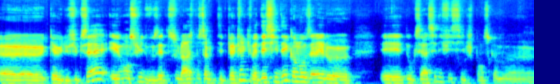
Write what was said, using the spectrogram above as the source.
euh, qui a eu du succès, et ensuite vous êtes sous la responsabilité de quelqu'un qui va décider comment vous allez le... Et donc, c'est assez difficile, je pense, comme, euh,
